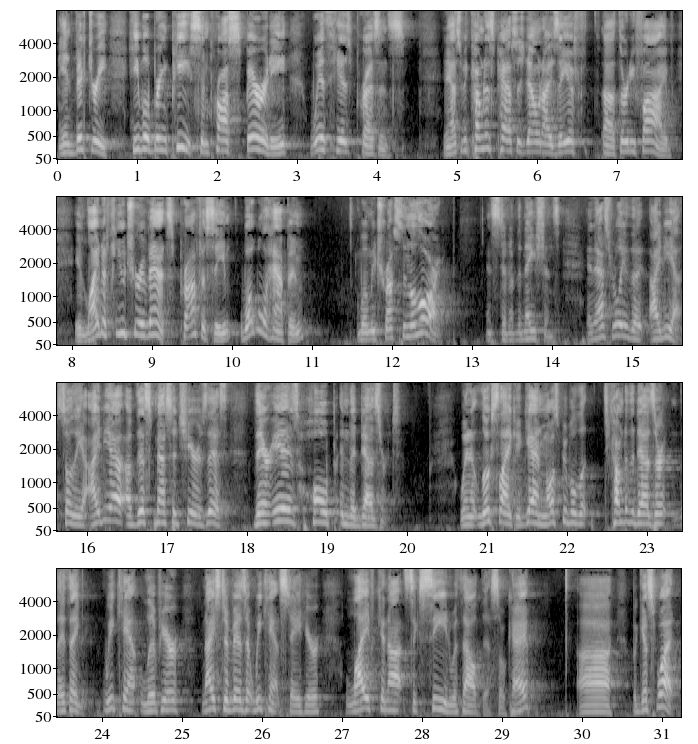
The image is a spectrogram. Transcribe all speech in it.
In victory, he will bring peace and prosperity with his presence. And as we come to this passage now in Isaiah uh, 35, in light of future events, prophecy, what will happen when we trust in the Lord instead of the nations? And that's really the idea. So, the idea of this message here is this there is hope in the desert when it looks like, again, most people come to the desert, they think, we can't live here. Nice to visit, we can't stay here. Life cannot succeed without this, okay? Uh, but guess what?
